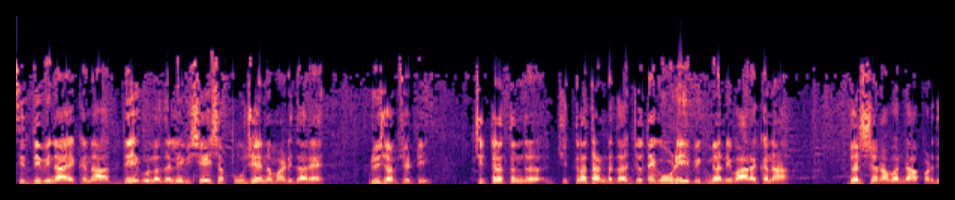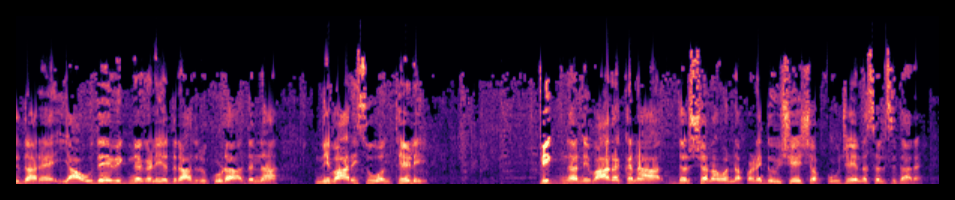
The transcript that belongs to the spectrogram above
ಸಿದ್ದಿ ವಿನಾಯಕನ ದೇಗುಲದಲ್ಲಿ ವಿಶೇಷ ಪೂಜೆಯನ್ನು ಮಾಡಿದ್ದಾರೆ ರಿಷಬ್ ಶೆಟ್ಟಿ. ಚಿತ್ರತಂಡ ಚಿತ್ರತಂಡದ ಜೊತೆಗೂಡಿ ವಿಘ್ನ ನಿವಾರಕನ ದರ್ಶನವನ್ನ ಪಡೆದಿದ್ದಾರೆ. ಯಾವುದೇ ವಿಘ್ನಗಳು ಎದುರಾದರೂ ಕೂಡ ಅದನ್ನ ನಿವಾರಿಸು ಅಂತ ಹೇಳಿ ವಿಘ್ನ ನಿವಾರಕನ ದರ್ಶನವನ್ನ ಪಡೆದು ವಿಶೇಷ ಪೂಜೆಯನ್ನು ಸಲ್ಲಿಸಿದ್ದಾರೆ.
